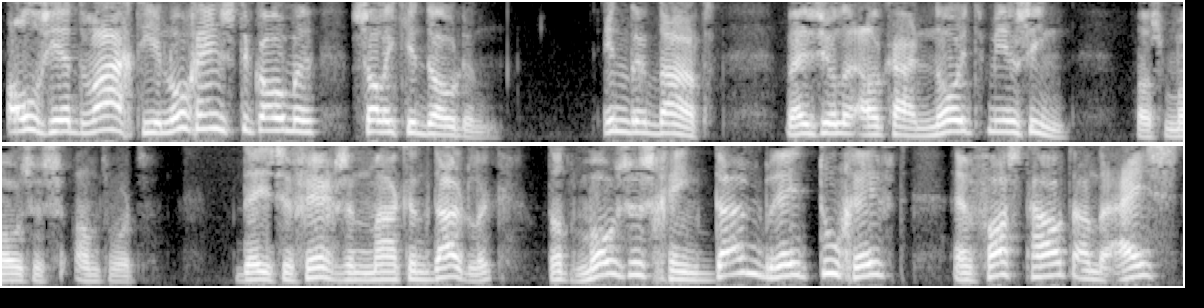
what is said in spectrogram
Als je het waagt hier nog eens te komen, zal ik je doden. Inderdaad, wij zullen elkaar nooit meer zien, was Mozes antwoord. Deze verzen maken duidelijk dat Mozes geen duimbreed toegeeft en vasthoudt aan de eis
